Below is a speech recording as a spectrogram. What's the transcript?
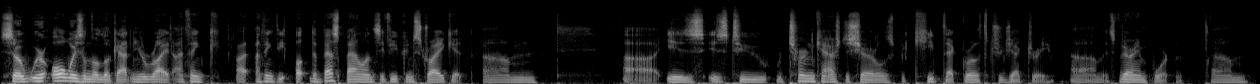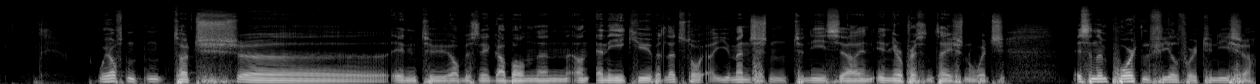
So we're always on the lookout, and you're right. I think I, think the uh, the best balance, if you can strike it, um, uh, is is to return cash to shareholders, but keep that growth trajectory. Um, it's very important. Um, we often touch uh, into obviously Gabon and, and EQ, but let's talk. You mentioned Tunisia in, in your presentation, which is an important field for Tunisia,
